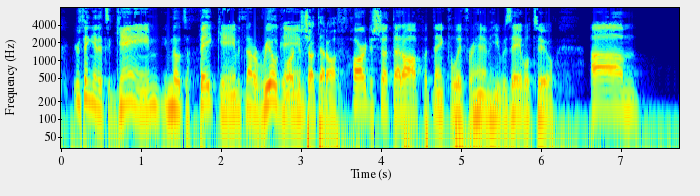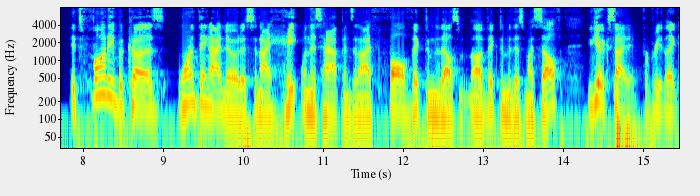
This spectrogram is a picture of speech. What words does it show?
Sure. You're thinking it's a game, even though it's a fake game. It's not a real game. Hard to shut that off. It's hard to shut that off, but thankfully for him, he was able to. Um, it's funny because one thing I notice, and I hate when this happens, and I fall victim to this, uh, victim to this myself. You get excited for pre, like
